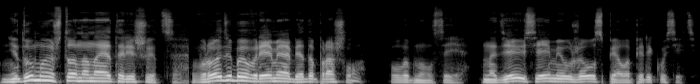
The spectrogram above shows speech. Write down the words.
«Не думаю, что она на это решится. Вроде бы время обеда прошло», — улыбнулся я. «Надеюсь, Эми уже успела перекусить».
